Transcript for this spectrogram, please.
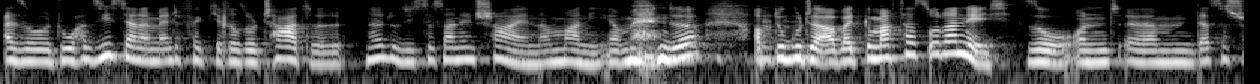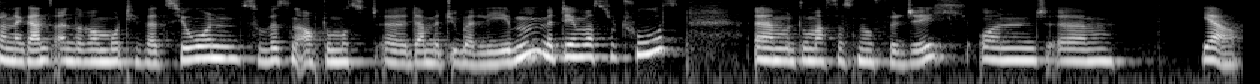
Also du siehst ja im Endeffekt die Resultate. Ne? Du siehst es an den Scheinen, am Money am Ende, ob du gute Arbeit gemacht hast oder nicht. So und ähm, das ist schon eine ganz andere Motivation, zu wissen, auch du musst äh, damit überleben mit dem, was du tust. Ähm, und du machst das nur für dich. Und ähm, ja,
